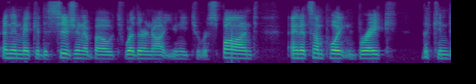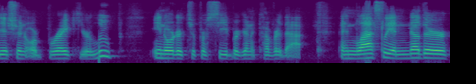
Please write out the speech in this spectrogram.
and then make a decision about whether or not you need to respond and at some point break the condition or break your loop in order to proceed. We're going to cover that. And lastly, another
